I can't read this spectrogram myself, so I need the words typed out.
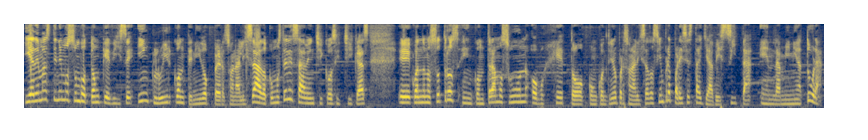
Y además tenemos un botón que dice incluir contenido personalizado. Como ustedes saben chicos y chicas, eh, cuando nosotros encontramos un objeto con contenido personalizado siempre aparece esta llavecita en la miniatura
